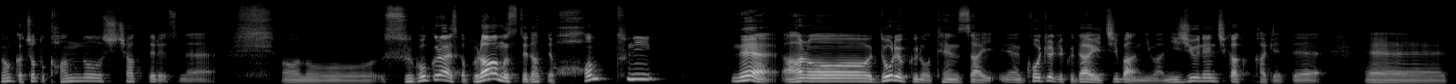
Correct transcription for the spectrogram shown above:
なんかちょっと感動しちゃってですねあのーすごくないですか？ブラームスってだって本当にねあのー努力の天才ね交響曲第1番には20年近くかけて、えー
